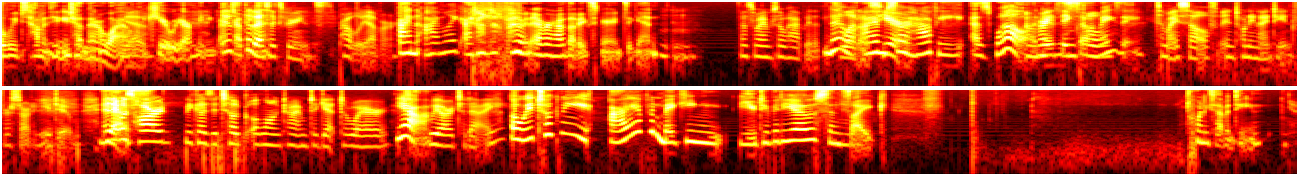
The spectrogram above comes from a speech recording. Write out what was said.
oh, we just haven't seen each other in a while. Yeah. Like here we are meeting back It was up. the best experience probably ever. And I'm like, I don't know if I would ever have that experience again. Mm-mm. That's why I'm so happy that No, I'm here. so happy as well. I'm and very thankful. so amazing. to myself in 2019 for starting YouTube. And it was hard because it took a long time to get to where Yeah. we are today. Oh, it took me. I have been making YouTube videos since Yeah. like 2017. Yeah.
